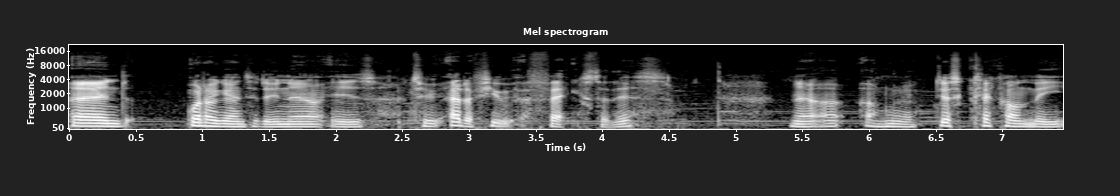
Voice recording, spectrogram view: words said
And what I'm going to do now is to add a few effects to this. Now I'm going to just click on the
